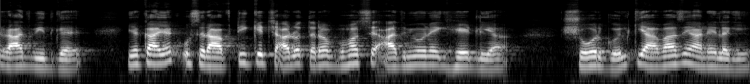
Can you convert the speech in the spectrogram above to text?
रात बीत गए। यकायक उस रावटी के चारों तरफ़ बहुत से आदमियों ने घेर लिया। शोरगुल की आवाज़ें आने लगी।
